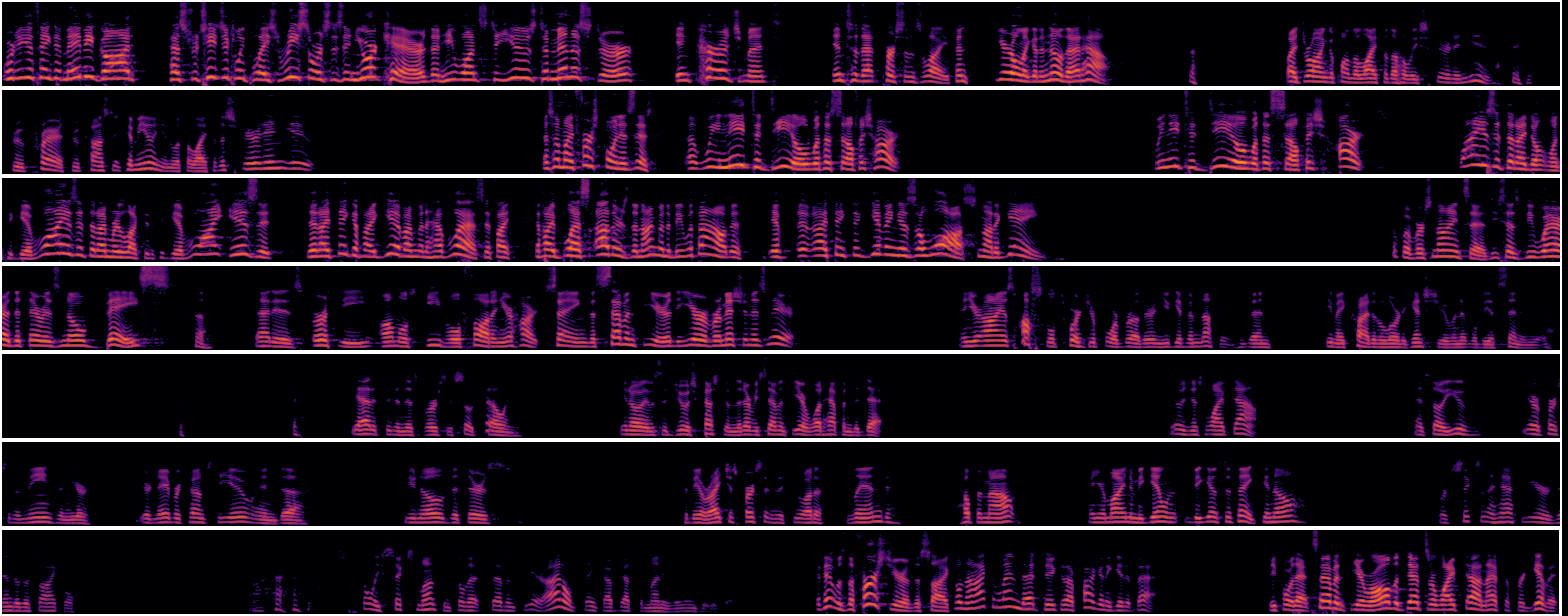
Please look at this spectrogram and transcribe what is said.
Or do you think that maybe God has strategically placed resources in your care that He wants to use to minister encouragement into that person's life? And you're only going to know that how? By drawing upon the life of the Holy Spirit in you, through prayer, through constant communion with the life of the Spirit in you. And so, my first point is this uh, we need to deal with a selfish heart. We need to deal with a selfish heart. Why is it that I don't want to give? Why is it that I'm reluctant to give? Why is it that I think if I give, I'm going to have less? If I, if I bless others, then I'm going to be without. If, if I think that giving is a loss, not a gain. Look what verse 9 says. He says, Beware that there is no base, that is, earthy, almost evil thought in your heart, saying, The seventh year, the year of remission, is near. And your eye is hostile towards your poor brother, and you give him nothing. Then he may cry to the Lord against you, and it will be a sin in you. the attitude in this verse is so telling. You know, it was the Jewish custom that every seventh year, what happened to debt? It was just wiped out. And so you've, you're a person of means, and your, your neighbor comes to you, and uh, you know that there's to be a righteous person that you ought to lend, help him out and your mind begin, begins to think, you know, we're six and a half years into the cycle. It's only six months until that seventh year. I don't think I've got the money to lend you today. If it was the first year of the cycle, now I could lend that to you because I'm probably going to get it back. Before that seventh year where all the debts are wiped out and I have to forgive it.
